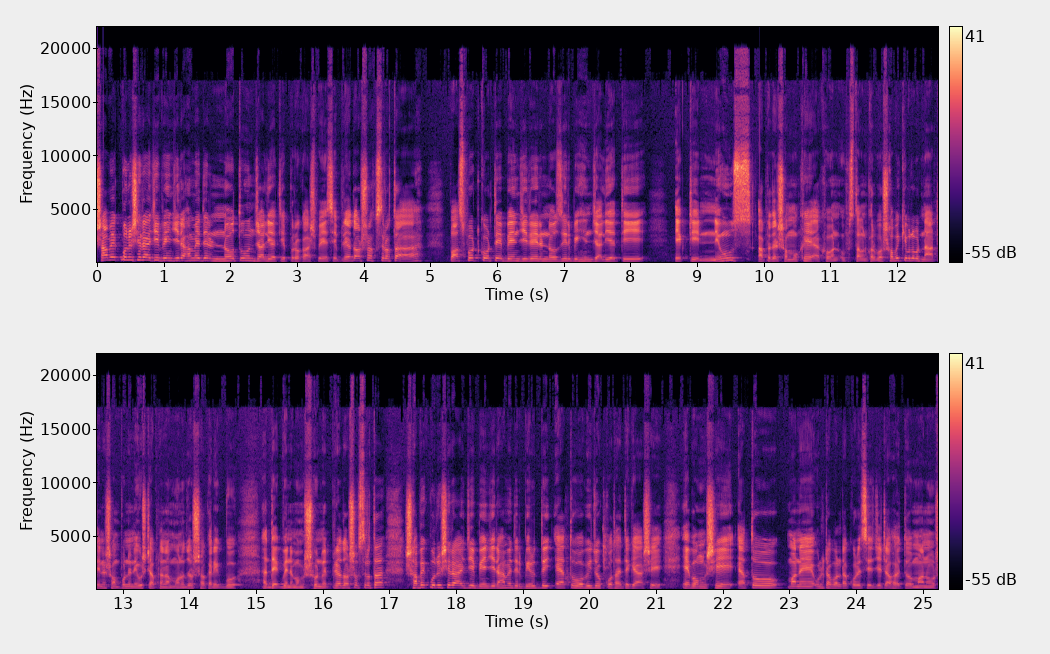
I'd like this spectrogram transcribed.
সাবেক পুলিশের আইজি বেনজির আহমেদের নতুন জালিয়াতি প্রকাশ পেয়েছে। প্রিয় দর্শক, শ্রোতা, পাসপোর্ট করতে বেনজিরের নজিরবিহীন জালিয়াতি একটি নিউজ আপনাদের সম্মুখে এখন উপস্থাপন করব। সবাই কি বলব, না টেনে সম্পূর্ণ নিউজটা আপনারা মনোযোগ সহকারে দেখব দেখবেন এবং শুনবেন। প্রিয় দর্শক, শ্রোতা, সাবেক পুলিশের আইজি বেনজির আহমেদের বিরুদ্ধে এত অভিযোগ কোথায় থেকে আসে এবং সে এত মানে উল্টাপাল্টা করেছে যেটা হয়তো মানুষ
